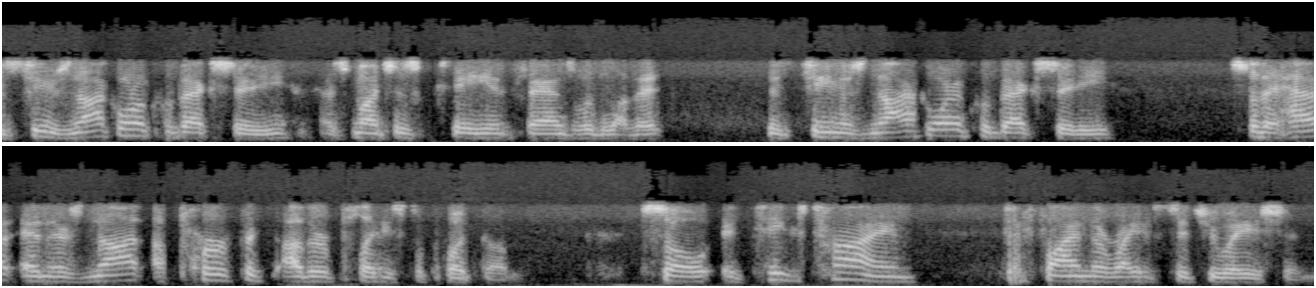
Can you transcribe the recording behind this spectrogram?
this team is not going to Quebec City as much as Canadian fans would love it. This team is not going to Quebec City, so they have, and there's not a perfect other place to put them. So it takes time to find the right situation,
